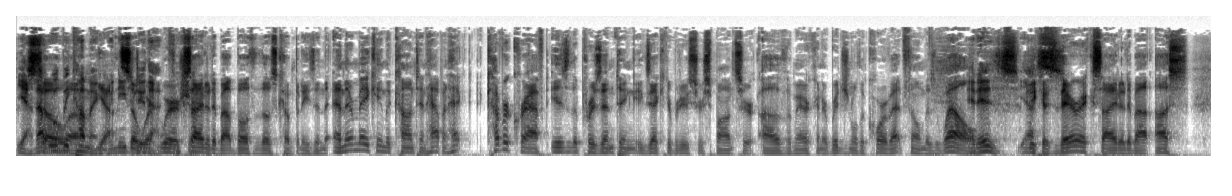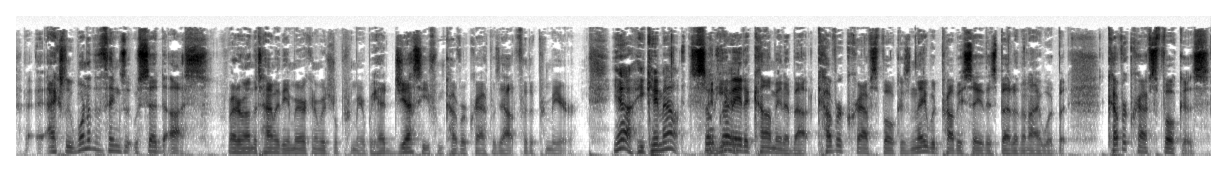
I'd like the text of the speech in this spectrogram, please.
Yeah, that will be uh, coming. yeah, We need so to do we're, that, we're for sure. excited about both of those companies, and and they're making the content happen. Heck, Covercraft is the presenting executive producer sponsor of American Original, the Corvette film, as well. It is, yes. because they're excited about us. Actually, one of the things that was said to us right around the time of the American Original premiere, we had Jesse from Covercraft was out for the premiere. Yeah, he came out. So and great. he made a comment about Covercraft's focus, and they would probably say this better than I would, but Covercraft's focus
